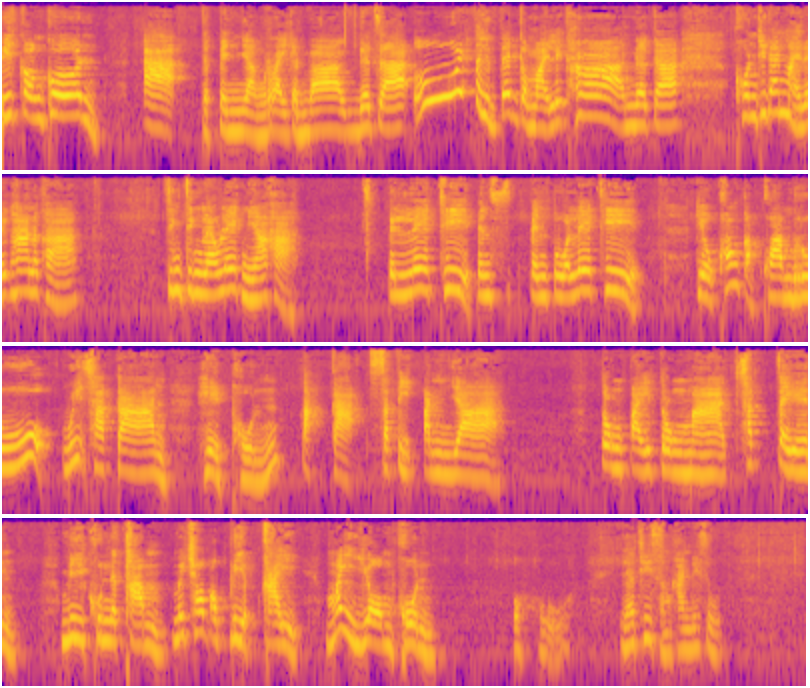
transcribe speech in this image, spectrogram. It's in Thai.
วิตของคุณอะจะเป็นอย่างไรกันบ้างนะจ๊ะอุ้ยตื่นเต้นกับหมายเลขห้านะคะ คนที่ได้หมายเลขห้านะคะ จริง ๆ แล้วเลขเนี้ยค่ะ เป็นเลขที่เป็นเป็นตัวเลขที่เกี่ยวข้องกับความรู้ วิชาการ เหตุผล ตรรกกะ สติปัญญา ตรงไปตรงมาชัดเจน มีคุณธรรม ไม่ชอบเอาเปรียบใคร ไม่ยอมคน โอ้โห แล้วที่สำคัญที่สุด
